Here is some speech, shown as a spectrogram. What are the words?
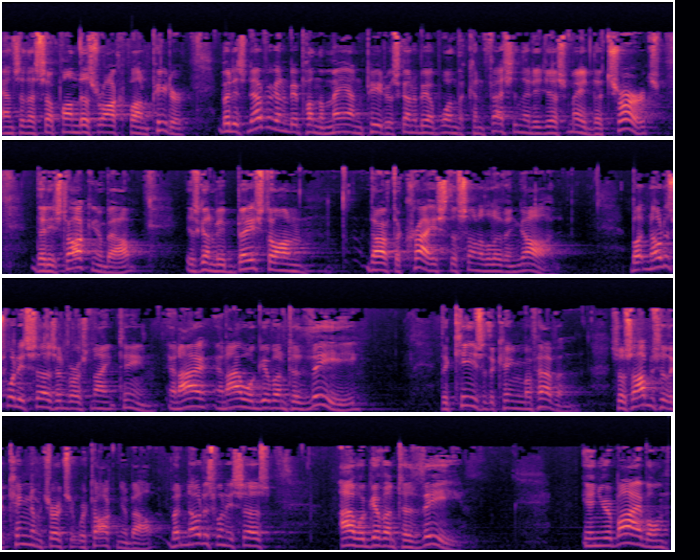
And so that's upon this rock upon Peter. But it's never going to be upon the man Peter. It's going to be upon the confession that he just made. The church that he's talking about is going to be based on thou the Christ, the Son of the living God. But notice what he says in verse 19. And I and I will give unto thee the keys of the kingdom of heaven. So it's obviously the kingdom church that we're talking about. But notice when he says, I will give unto thee. In your Bible,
